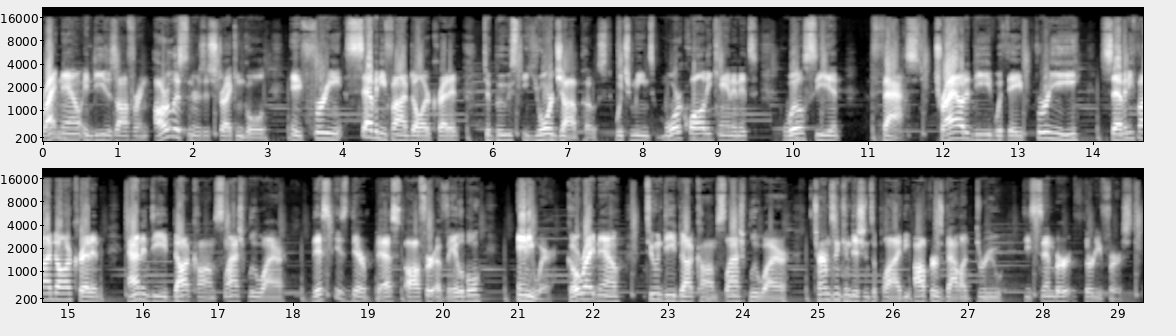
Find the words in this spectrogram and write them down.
Right now, Indeed is offering our listeners at Striking Gold a free $75 credit to boost your job post, which means more quality candidates will see it fast. Try out Indeed with a free $75 credit at Indeed.com slash BlueWire. This is their best offer available anywhere. Go right now to Indeed.com slash BlueWire. Terms and conditions apply. The offer is valid through December 31st.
